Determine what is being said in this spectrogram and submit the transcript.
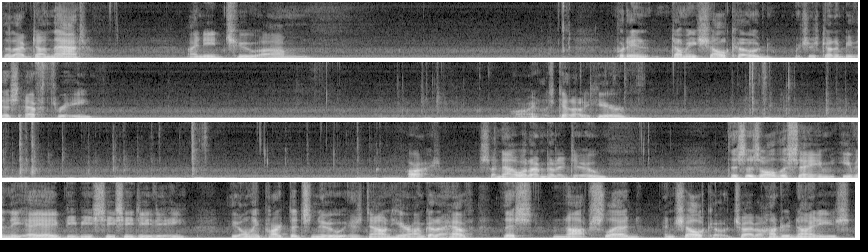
that I've done that, I need to um, put in dummy shell code, which is going to be this F3. All right, let's get out of here. All right, so now what I'm going to do, this is all the same, even the AABBCCDD. The only part that's new is down here. I'm going to have this NOP sled and shellcode. So I have 190s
